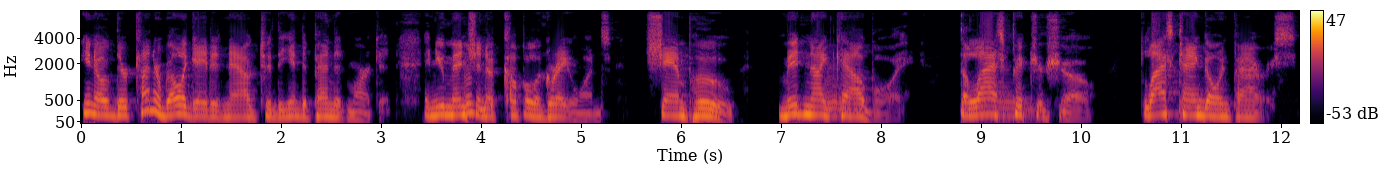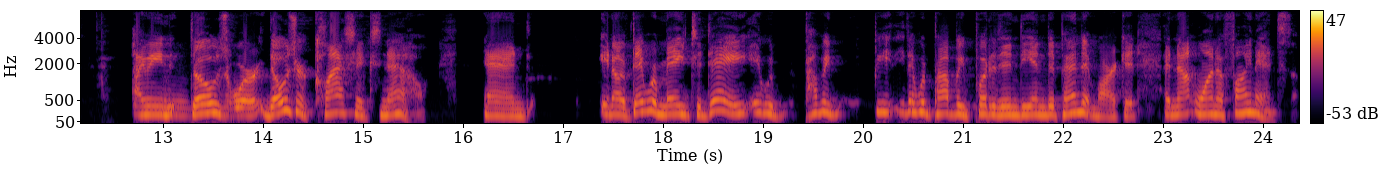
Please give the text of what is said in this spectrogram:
you know, they're kind of relegated now to the independent market. And you mentioned mm-hmm. a couple of great ones. Shampoo, Midnight mm-hmm. Cowboy, the Last mm. Picture Show, Last Tango in Paris. I mean, mm. those were those are classics now, and you know if they were made today, it would probably be they would probably put it in the independent market and not want to finance them,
